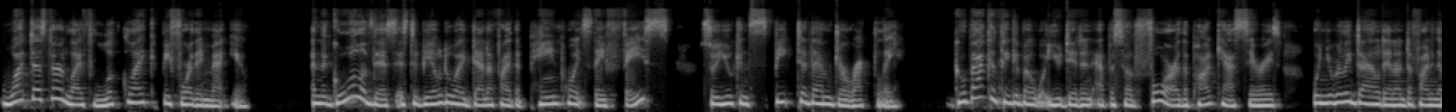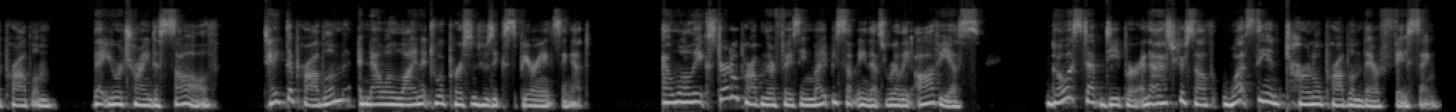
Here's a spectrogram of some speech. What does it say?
what does their life look like before they met you? And the goal of this is to be able to identify the pain points they face so you can speak to them directly. Go back and think about what you did in episode four, the podcast series, when you really dialed in on defining the problem that you were trying to solve. Take the problem and now align it to a person who's experiencing it. And while the external problem they're facing might be something that's really obvious, go a step deeper and ask yourself, what's the internal problem they're facing?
